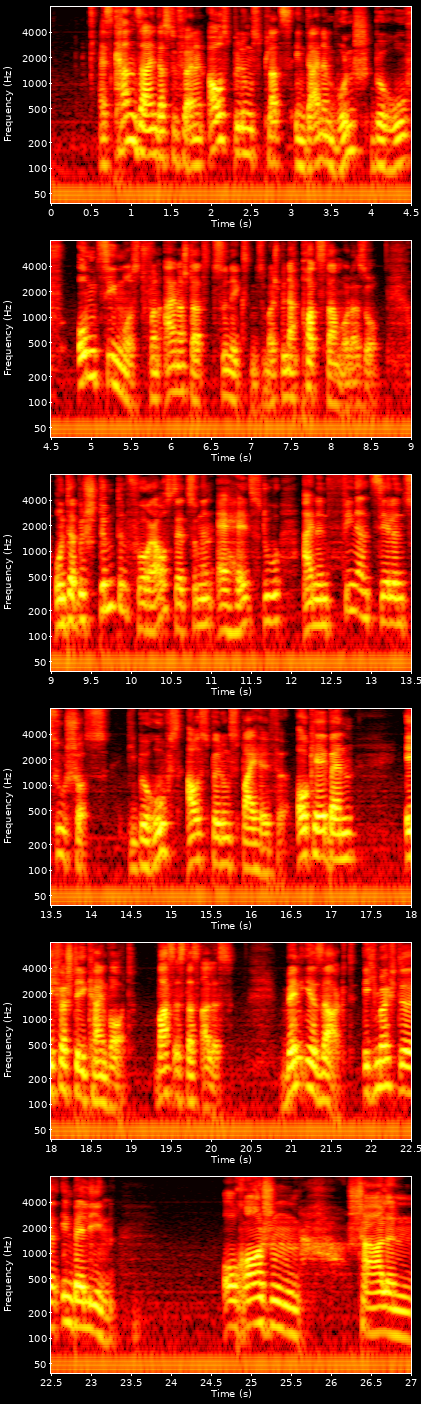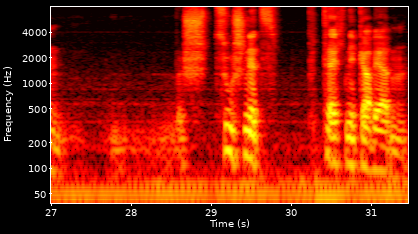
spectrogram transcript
Es kann sein, dass du für einen Ausbildungsplatz in deinem Wunschberuf umziehen musst von einer Stadt zur nächsten, zum Beispiel nach Potsdam oder so. Unter bestimmten Voraussetzungen erhältst du einen finanziellen Zuschuss, die Berufsausbildungsbeihilfe. Okay, Ben, ich verstehe kein Wort. Was ist das alles? Wenn ihr sagt, ich möchte in Berlin Orangenschalen Zuschnittstechniker werden.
